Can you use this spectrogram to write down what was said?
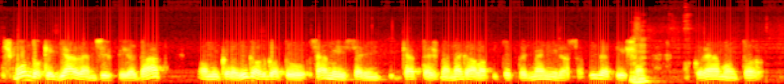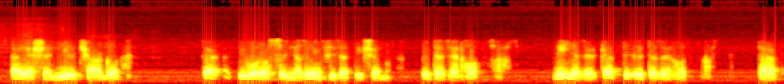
És mondok egy jellemző példát, amikor az igazgató személy szerint kettesben megállapított, hogy mennyi lesz a fizetése, mm. akkor elmondta teljesen nyíltsága, te Tibor asszony, az én fizetésem 5600. 4002, 5600. Tehát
